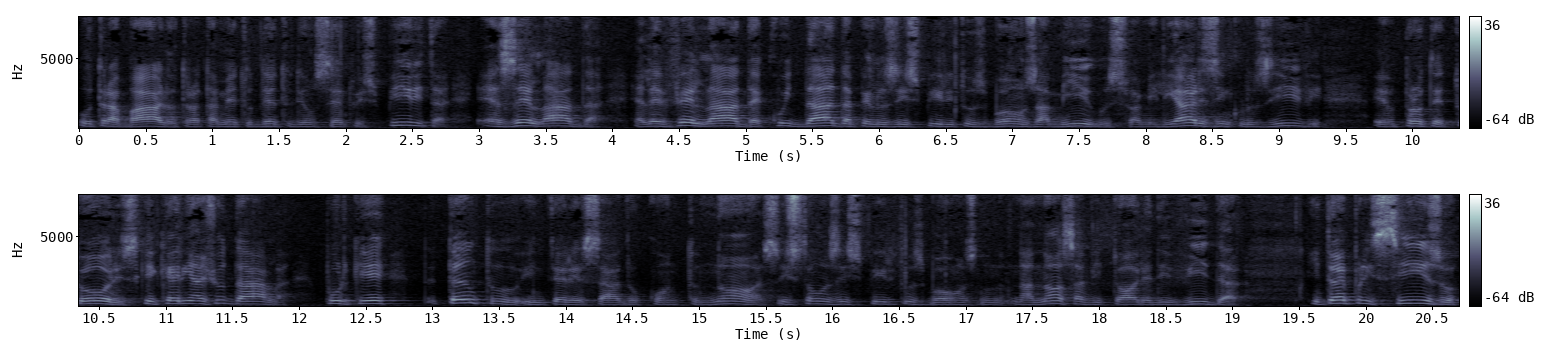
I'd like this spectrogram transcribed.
o trabalho, o tratamento dentro de um centro espírita é zelada, ela é velada, é cuidada pelos espíritos bons, amigos, familiares inclusive, eh, protetores, que querem ajudá-la. Porque tanto interessado quanto nós estão os espíritos bons na nossa vitória de vida. Então é preciso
